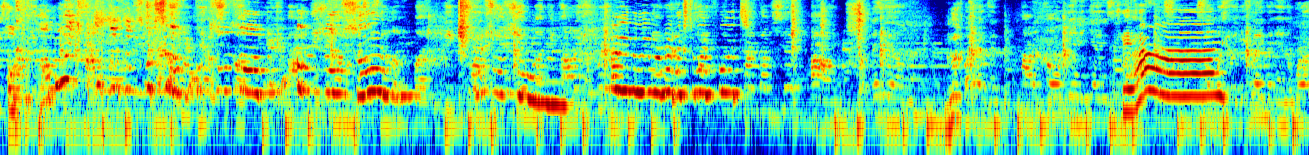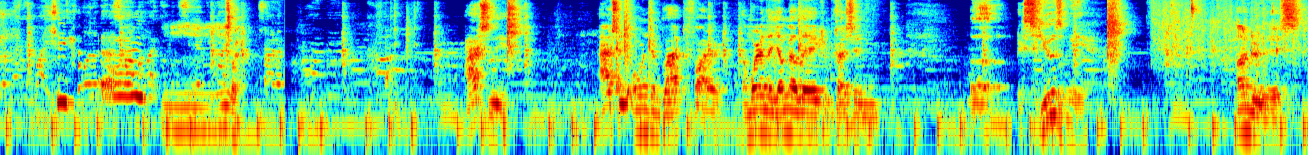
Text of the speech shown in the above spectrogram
Hold it. I'm so, I'm so sorry. I'm so sorry. I didn't know you were right next to my foot. Look. Say hi. Say hi. Actually, actually orange and black fire. I'm wearing the Young LA compression. Uh, excuse me. Under this,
